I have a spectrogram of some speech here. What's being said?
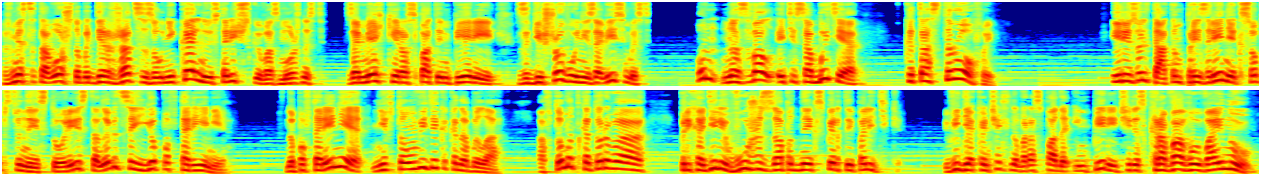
Вместо того, чтобы держаться за уникальную историческую возможность, за мягкий распад империи, за дешевую независимость, он назвал эти события катастрофой. И результатом презрения к собственной истории становится ее повторение – но повторение не в том виде, как она была, а в том, от которого приходили в ужас западные эксперты и политики. В виде окончательного распада империи через кровавую войну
